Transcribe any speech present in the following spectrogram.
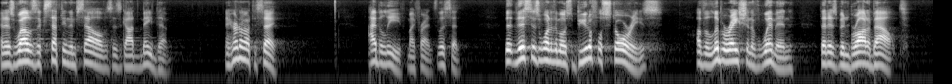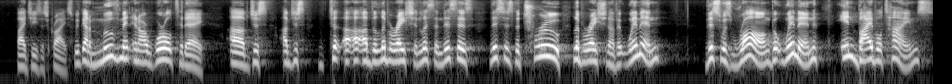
and as well as accepting themselves as God made them. Now, heard him I'm about to say. I believe, my friends, listen, that this is one of the most beautiful stories of the liberation of women that has been brought about by Jesus Christ. We've got a movement in our world today of just of just to, uh, uh of the liberation. Listen, this is this is the true liberation of it. Women, this was wrong, but women in Bible times,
